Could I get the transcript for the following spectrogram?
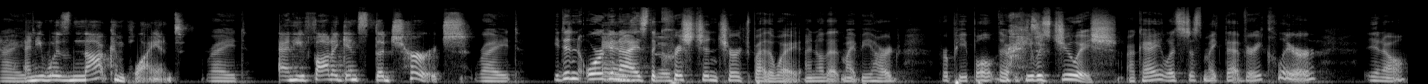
Right. and he was not compliant. Right. And he fought against the church. Right. He didn't organize the Christian church, by the way. I know that might be hard for people. There, He was Jewish. Okay. Let's just make that very clear, you know?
